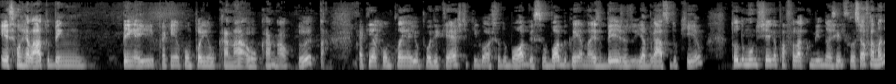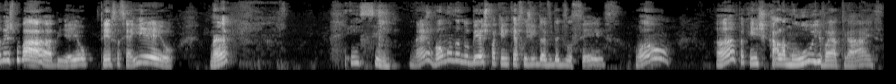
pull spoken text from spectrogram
Esse é um relato bem, bem aí para quem acompanha o canal, o canal, para quem acompanha aí o podcast que gosta do Bob. Se o Bob ganha mais beijos e abraços do que eu, todo mundo chega para falar comigo nas redes sociais, fala manda um beijo pro Bob. E aí eu penso assim, aí eu, né? Enfim, né? Vão mandando beijo para quem quer fugir da vida de vocês. Vão. Ah, para quem escala muito e vai atrás.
